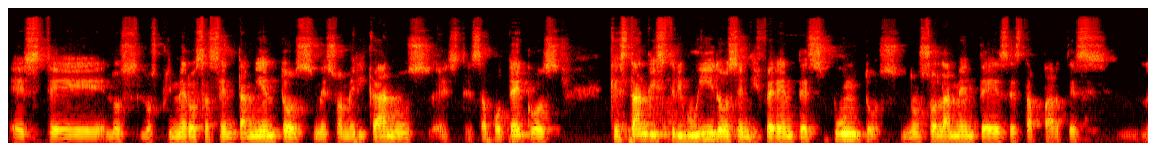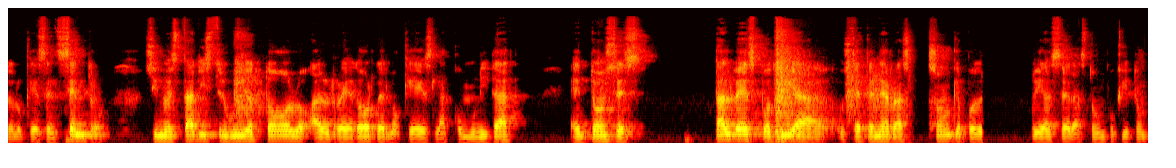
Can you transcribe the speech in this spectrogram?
este, los, los primeros asentamientos mesoamericanos, este, zapotecos, que están distribuidos en diferentes puntos. No solamente es esta parte de lo que es el centro, sino está distribuido todo alrededor de lo que es la comunidad. Entonces, tal vez podría usted tener razón que podría ser hasta un poquito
